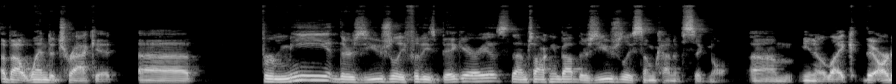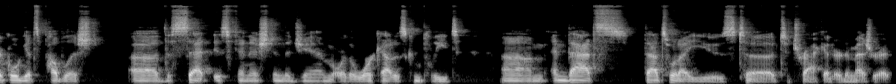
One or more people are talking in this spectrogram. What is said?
about when to track it. Uh, for me, there's usually for these big areas that I'm talking about. There's usually some kind of signal. Um, you know, like the article gets published uh, the set is finished in the gym or the workout is complete. Um, and that's that's what I use to to track it or to measure it.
